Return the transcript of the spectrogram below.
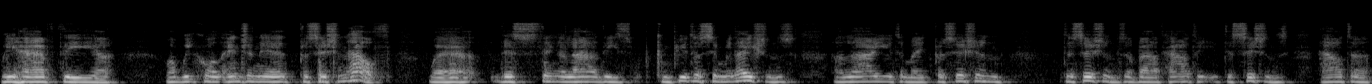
we have the uh, what we call engineered precision health, where this thing allow these computer simulations allow you to make precision decisions about how to decisions how to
